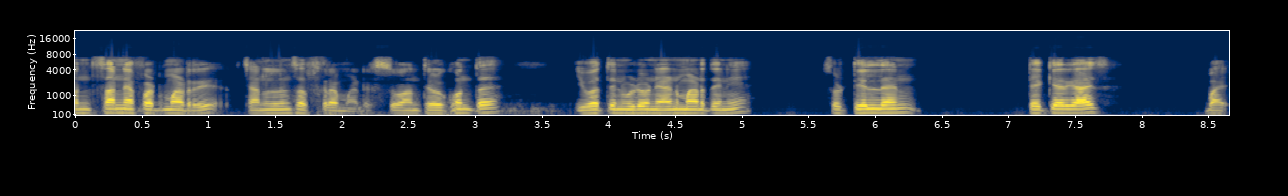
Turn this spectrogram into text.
ಒಂದು ಸಣ್ಣ ಎಫರ್ಟ್ ಮಾಡ್ರಿ. ಚಾನಲನ್ನು ಸಬ್ಸ್ಕ್ರೈಬ್ ಮಾಡಿರಿ. ಸೊ ಅಂತ ಹೇಳ್ಕೊಂತ ಇವತ್ತಿನ ವಿಡಿಯೋನ ಎಂಡ್ ಮಾಡ್ತೀನಿ. So till then take care guys bye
